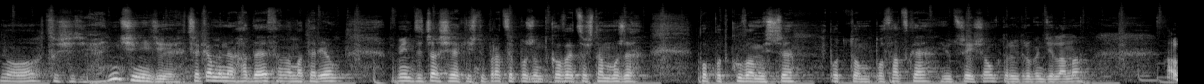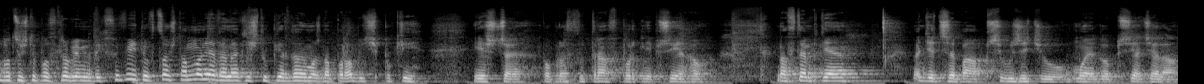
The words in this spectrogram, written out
No, co się dzieje? Nic się nie dzieje. Czekamy na HDS-a, na materiał. W międzyczasie jakieś tu prace porządkowe, coś tam może popodkuwam jeszcze pod tą posadzkę jutrzejszą, która jutro będzie lana. Albo coś tu poskrobiemy tych sufitów, coś tam, no nie wiem, jakieś tu pierdoły można porobić, póki jeszcze po prostu transport nie przyjechał. Następnie będzie trzeba przy użyciu mojego przyjaciela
